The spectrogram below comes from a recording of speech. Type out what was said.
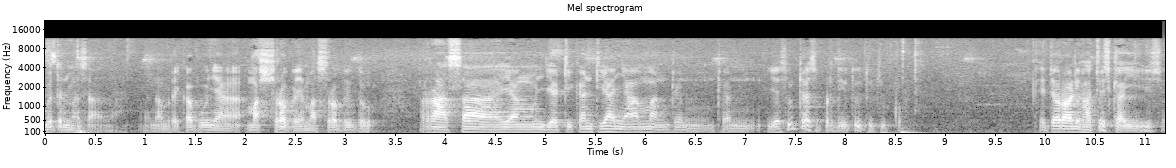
Bukan masalah. Karena mereka punya masrob ya, masrob itu rasa yang menjadikan dia nyaman dan dan ya sudah seperti itu itu cukup. Itu orang hadis gak iso.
